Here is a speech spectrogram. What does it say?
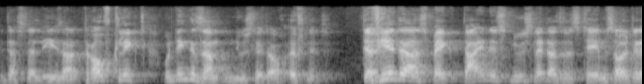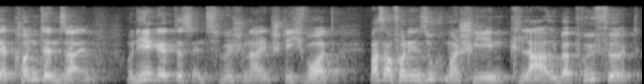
dass der Leser draufklickt und den gesamten Newsletter auch öffnet. Der vierte Aspekt deines Newsletter-Systems sollte der Content sein. Und hier gibt es inzwischen ein Stichwort, was auch von den Suchmaschinen klar überprüft wird.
